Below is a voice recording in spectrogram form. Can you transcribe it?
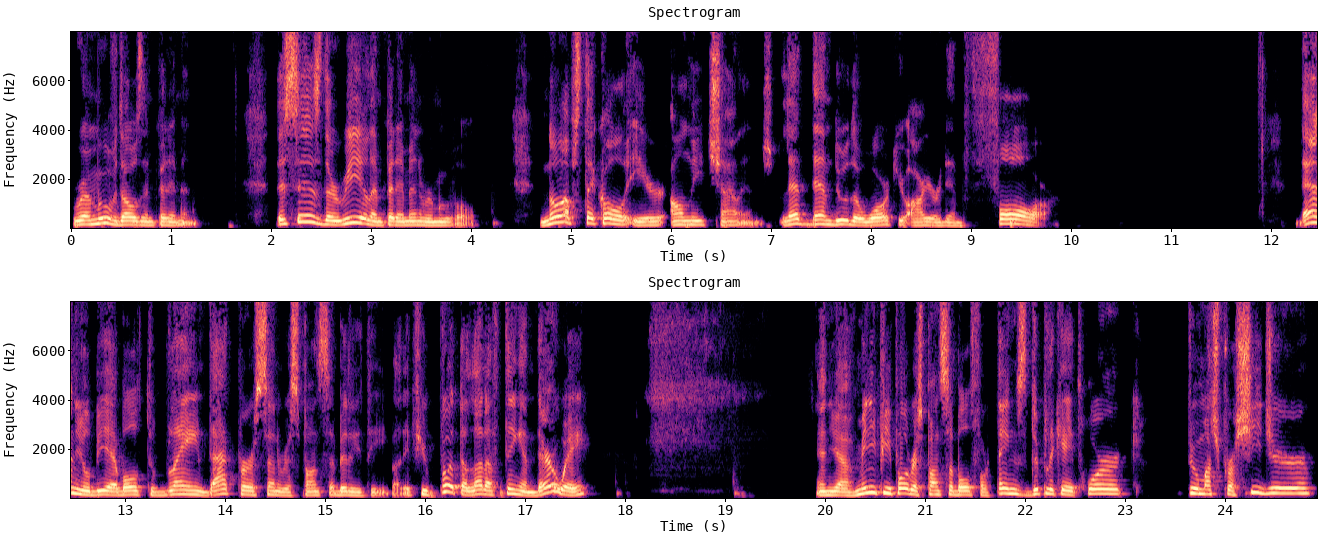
Remove those impediments. This is the real impediment removal. No obstacle here, only challenge. Let them do the work you hire them for. Then you'll be able to blame that person responsibility. But if you put a lot of things in their way, and you have many people responsible for things, duplicate work, too much procedure,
